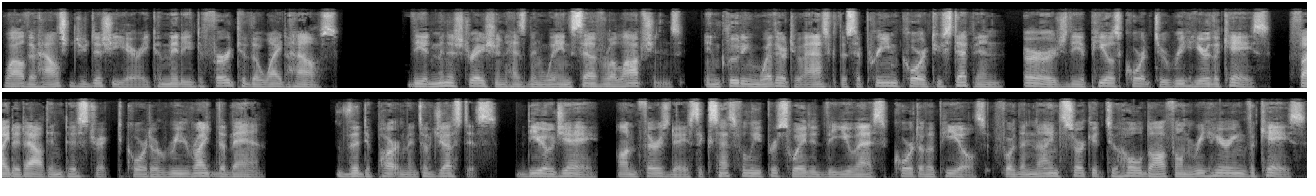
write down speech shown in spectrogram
while the House Judiciary Committee deferred to the White House. The administration has been weighing several options, including whether to ask the Supreme Court to step in, urge the appeals court to rehear the case, fight it out in district court or rewrite the ban. The Department of Justice, DOJ, on Thursday successfully persuaded the U.S. Court of Appeals for the Ninth Circuit to hold off on rehearing the case,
